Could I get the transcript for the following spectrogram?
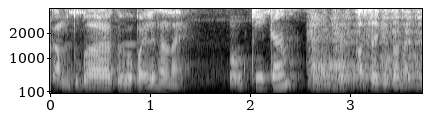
কামটো বা কৰিব পাৰিলে নে নাই? কি কাম? আছে কিবা এটা কাম।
